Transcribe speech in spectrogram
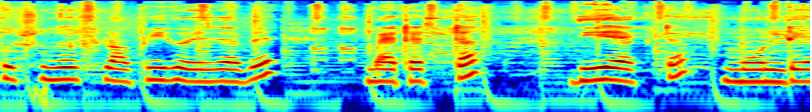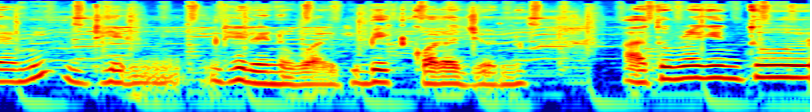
খুব সুন্দর ফ্লপি হয়ে যাবে ব্যাটারটা দিয়ে একটা মোল্ডে আমি ঢেল- ঢেলে নেব আর কি বেক করার জন্য। আর তোমরা কিন্তু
